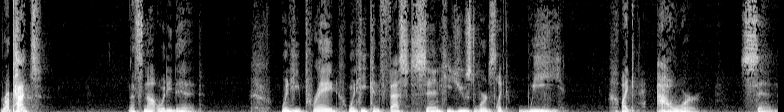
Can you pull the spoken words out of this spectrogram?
Repent. That's not what he did. When he prayed, when he confessed sin, he used words like we, like our sin.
